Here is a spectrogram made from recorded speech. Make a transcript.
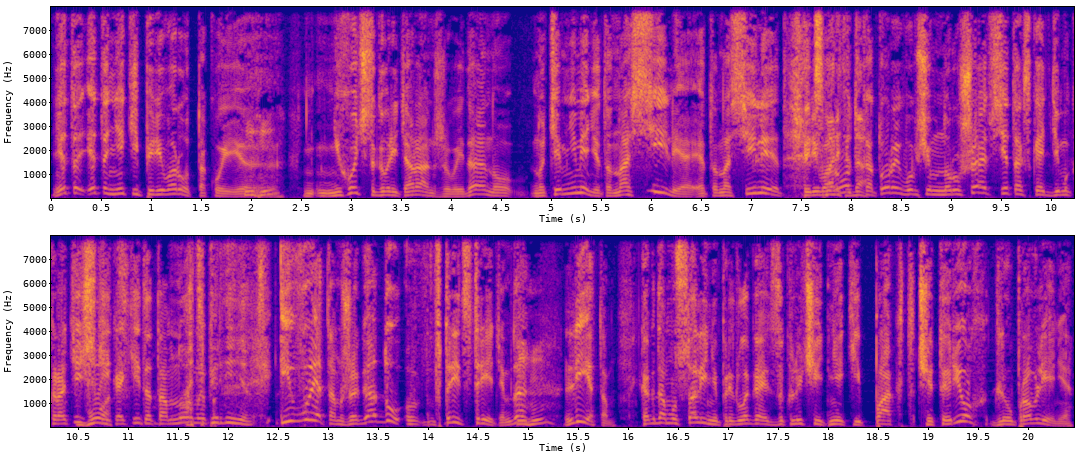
это, это некий переворот такой, угу. не хочется говорить оранжевый, да, но, но тем не менее, это насилие, это насилие, это переворот, Смотрите, да. который, в общем, нарушает все, так сказать, демократические вот. какие-то там нормы. А теперь нет. И в этом же году, в 33-м, да, угу. летом, когда Муссолини предлагает заключить некий пакт четырех для управления,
